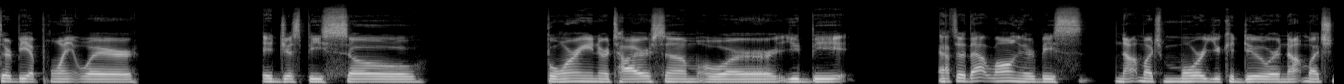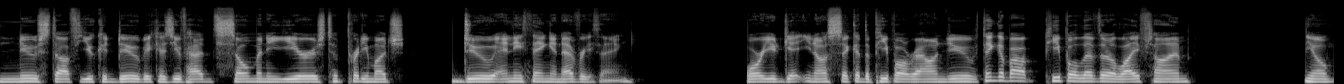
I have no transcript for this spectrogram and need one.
there'd be a point where it'd just be so boring or tiresome, or you'd be, after that long, there'd be not much more you could do or not much new stuff you could do because you've had so many years to pretty much do anything and everything or you'd get you know sick of the people around you think about people live their lifetime you know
